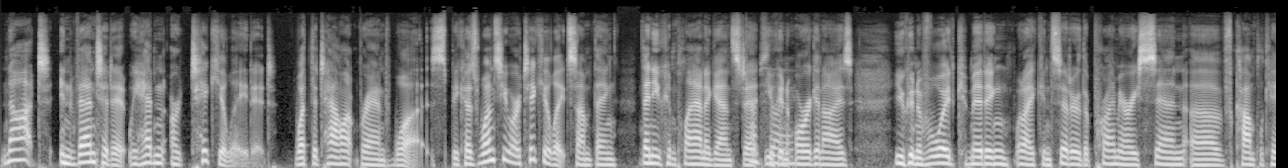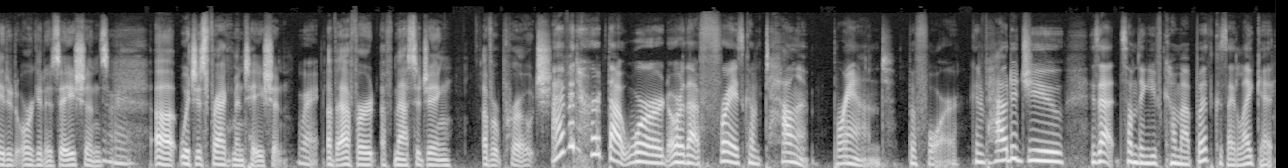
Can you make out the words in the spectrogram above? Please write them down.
not invented it, we hadn't articulated what the talent brand was. Because once you articulate something, then you can plan against it. Absolutely. You can organize. You can avoid committing what I consider the primary sin of complicated organizations, right. uh, which is fragmentation right. of effort, of messaging, of approach. I haven't heard that word or that phrase, kind of talent brand before. Kind of how did you, is that something you've come up with? Because I like it.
